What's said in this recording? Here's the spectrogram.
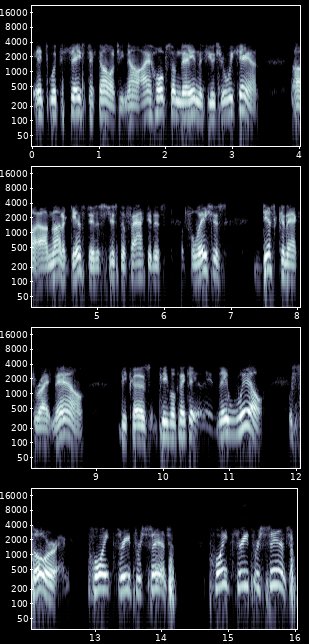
it, with today's technology. Now, I hope someday in the future we can. Uh, I'm not against it. It's just the fact that it's a fallacious disconnect right now because people think it, they will. Solar, 0.3%. 0.3%.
